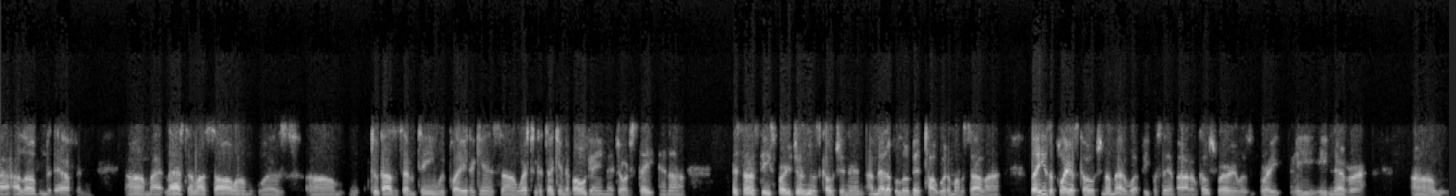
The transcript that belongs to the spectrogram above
I I love him to death. And um, I, last time I saw him was um, 2017. We played against um, Western Kentucky in the bowl game at Georgia State, and uh, his son Steve Spurrier Jr. was coaching, and I met up a little bit, talked with him on the sideline. But he's a player's coach, no matter what people say about him. Coach Spurrier was great. He he never um,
